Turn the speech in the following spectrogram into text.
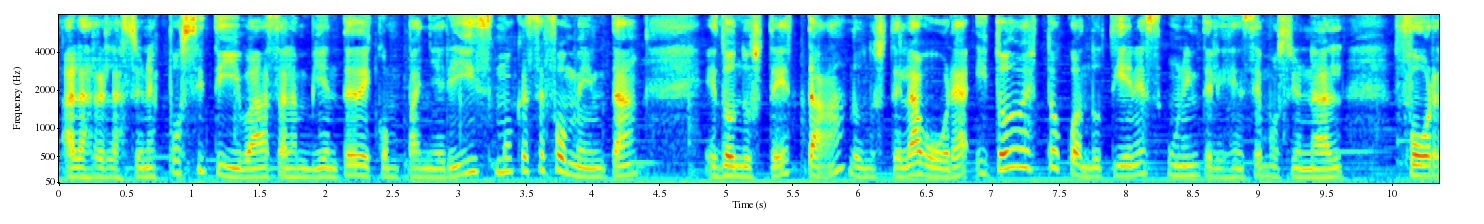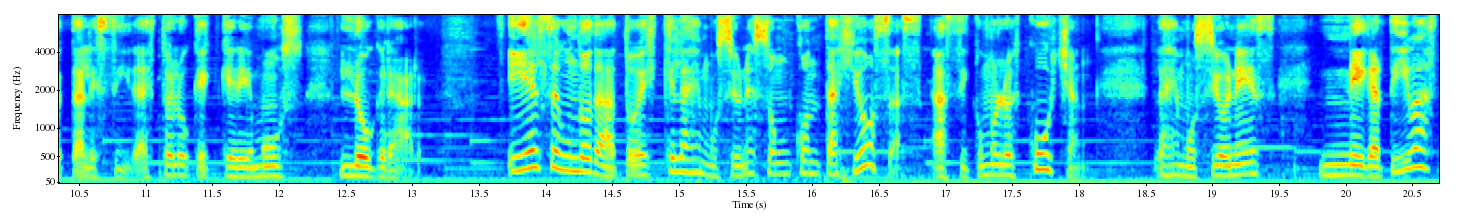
a las relaciones positivas, al ambiente de compañerismo que se fomenta eh, donde usted está, donde usted labora y todo esto cuando tienes una inteligencia emocional fortalecida. Esto es lo que queremos lograr. Y el segundo dato es que las emociones son contagiosas, así como lo escuchan. Las emociones negativas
